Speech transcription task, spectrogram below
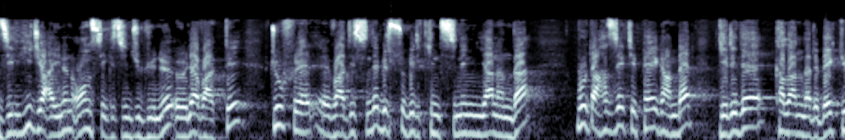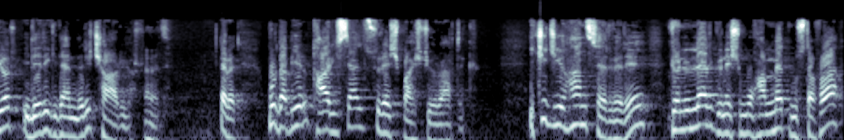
Zilhice ayının 18. günü öğle vakti Cufre e, Vadisi'nde bir su birikintisinin yanında burada Hazreti Peygamber geride kalanları bekliyor, ileri gidenleri çağırıyor. Evet. Evet, burada bir tarihsel süreç başlıyor artık. İki cihan serveri, gönüller güneşi Muhammed Mustafa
